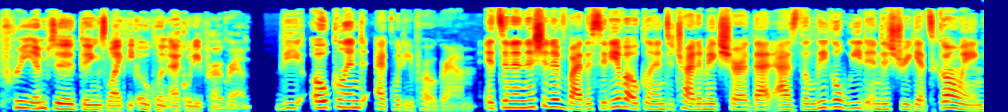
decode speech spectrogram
preempted things like the Oakland Equity Program the Oakland Equity Program. It's an initiative by the City of Oakland to try to make sure that as the legal weed industry gets going,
